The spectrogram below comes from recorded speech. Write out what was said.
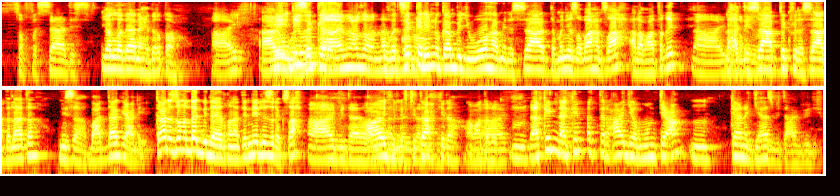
الصف السادس. يلا ده أنا حضرتها. آي آه، دي, دي وبتذكر- آي معظم الناس بيكونوا- إنه كان بيجيبوها من الساعة 8 صباحا صح على ما أعتقد آي لحد. الساعة بتقفل الساعة 3 مساء بعد ذاك يعني كان الزمن ذاك بداية قناة النيل الأزرق صح؟ آي بداية هاي في النيل الافتتاح. كده على ما. أعتقد. لكن لكن أكتر حاجة ممتعة مم. كان الجهاز بتاع الفيديو.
